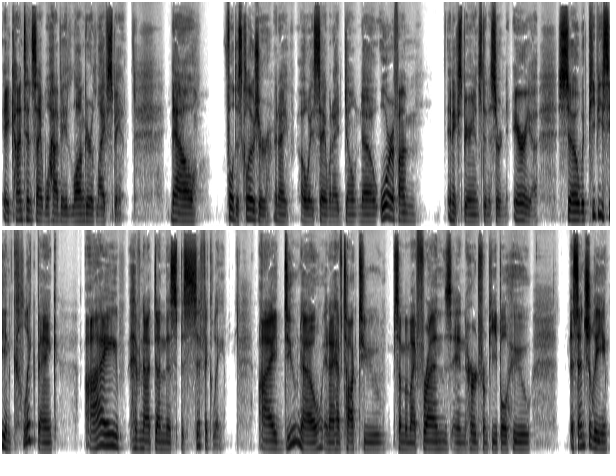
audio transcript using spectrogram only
a content site will have a longer lifespan. Now, full disclosure, and I always say when I don't know, or if I'm inexperienced in a certain area. So with PPC and ClickBank, I have not done this specifically. I do know, and I have talked to some of my friends and heard from people who essentially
